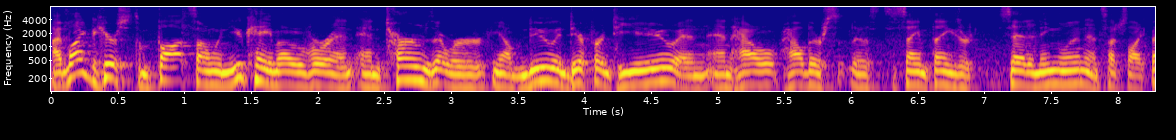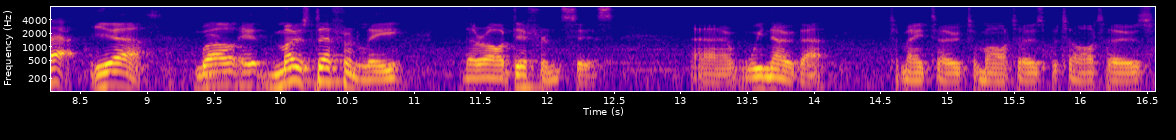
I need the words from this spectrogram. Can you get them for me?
I'd like to hear some thoughts on when you came over and, and terms that were you know new and different to you, and, and how how there's there's the same things are said in England and such like that. Yes. Well, it, most definitely there are differences. Uh, we know that. Tomato, tomatoes, potatoes,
